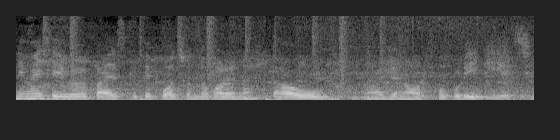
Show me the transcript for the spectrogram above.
নিমাই সেইভাবে পায়েস খেতে পছন্দ করে না, তাও ওর জন্য অল্প করেই দিয়েছি।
